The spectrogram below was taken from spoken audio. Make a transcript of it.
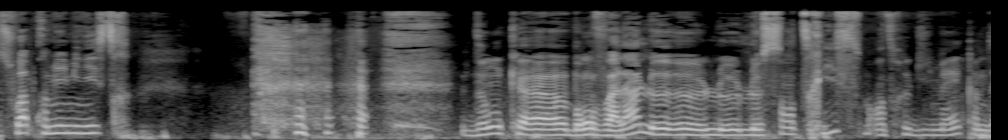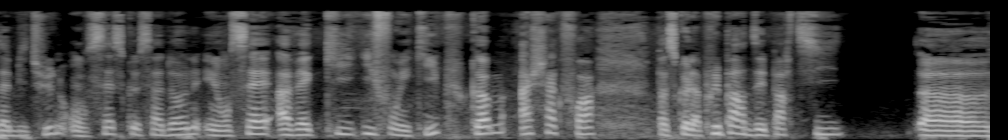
soit premier ministre. Donc euh, bon voilà le, le, centrisme entre guillemets comme d'habitude on sait ce que ça donne et on sait avec qui ils font équipe comme à chaque fois parce que la plupart des partis euh,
